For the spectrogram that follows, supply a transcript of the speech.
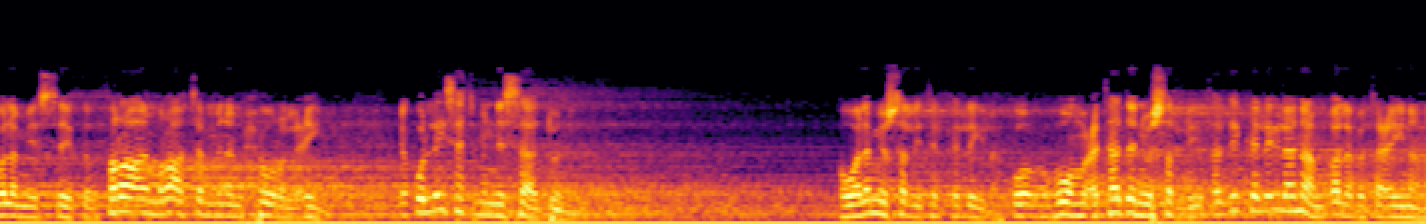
ولم يستيقظ فرأى امرأة من الحور العين يقول ليست من نساء الدنيا. هو لم يصلي تلك الليلة هو معتادا يصلي فتلك الليلة نام غلبت عيناه.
